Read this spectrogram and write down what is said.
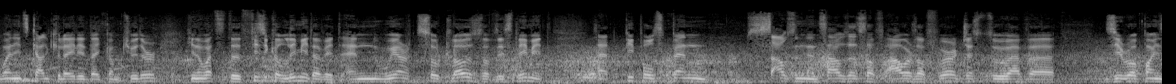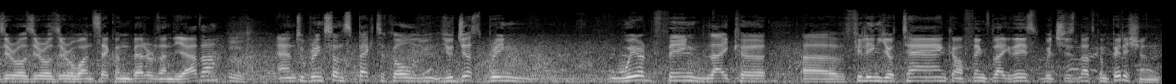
when it's calculated by computer, you know what's the physical limit of it. And we are so close of this limit that people spend thousands and thousands of hours of work just to have a 0.0001 second better than the other. And to bring some spectacle, you, you just bring weird thing like uh, uh, filling your tank or things like this, which is not competition.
